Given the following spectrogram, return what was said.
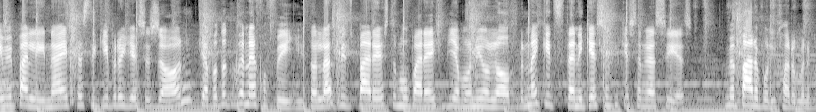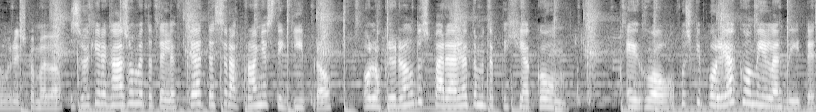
Είμαι η Παλίνα, ήρθα στην Κύπρο για σεζόν και από τότε δεν έχω φύγει. Το Last Beach Barresto μου παρέχει διαμονή ολόφρονα και τις ιδανικές συνθήκες εργασίας. Είμαι πάρα πολύ χαρούμενη που βρίσκομαι εδώ. Ζω και εργάζομαι τα τελευταία τέσσερα χρόνια στην Κύπρο, ολοκληρώνοντας παράλληλα το μεταπτυχιακό μου. Εγώ, όπως και πολλοί ακόμη Ελλαδίτε,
